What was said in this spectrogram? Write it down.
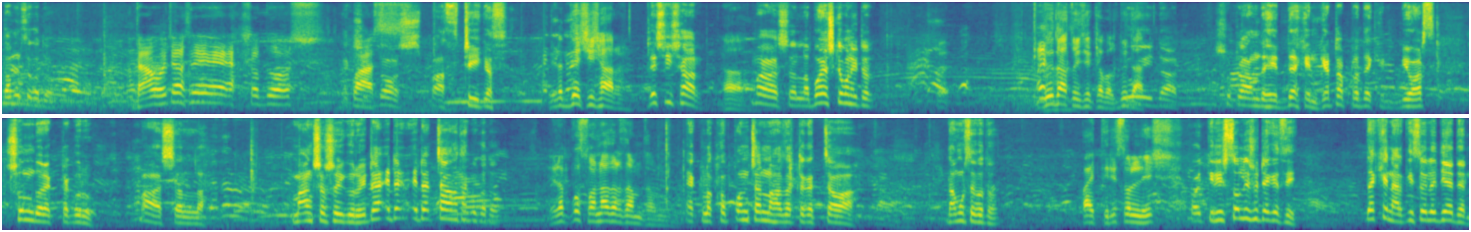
দাম হচ্ছে কত? দাম ওইটা আছে একশো দশ পাঁচ। দশ পাঁচ ঠিক আছে। এটা দেশি সার। দেশি সার? মাশাল্লাহ বয়স কেমন এটার? দুই দাঁত হয়েছে কেবল দুই দাঁত। দুই দাঁত। সুটাম দেহের দেখেন গেট আপটা দেখেন ভিউয়ার্স সুন্দর একটা গরু। মাশাল্লাহ মাংস সই গরু। এটা এটা এটা চাওয়া থাকবে কত? এটা পঁচপান্ন হাজার দাম দাম এক লক্ষ পঞ্চান্ন হাজার টাকার চাওয়া। দাম হচ্ছে কত? পঁয়ত্রিশ চল্লিশ। পঁয়ত্রিশ চল্লিশ উঠে গেছি। দেখেন আর কিছু হলে দিয়ে দেন।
